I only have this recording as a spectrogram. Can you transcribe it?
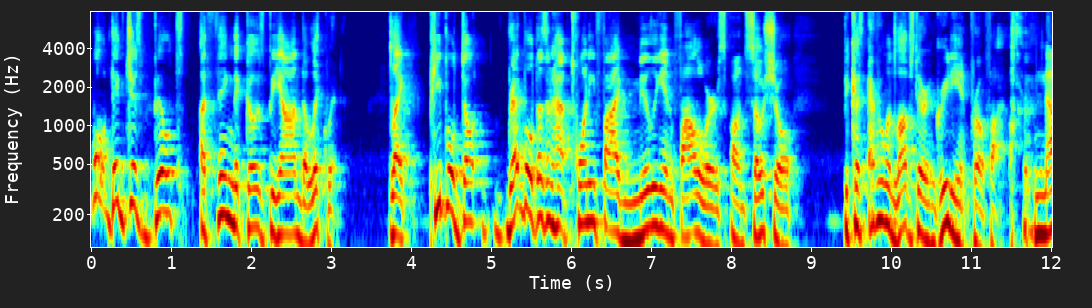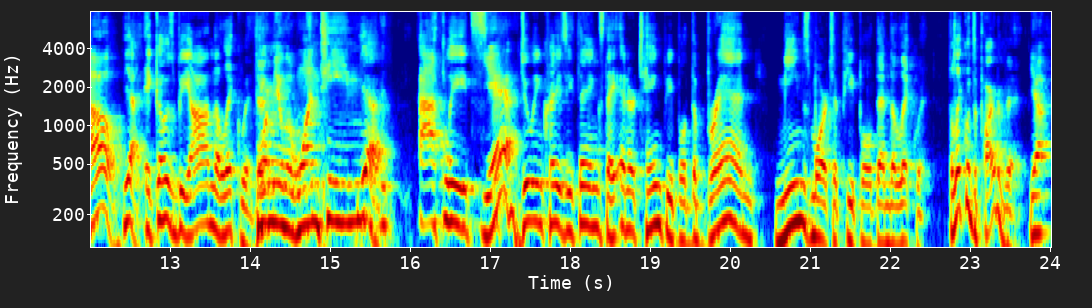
Well, they've just built a thing that goes beyond the liquid. Like people don't Red Bull doesn't have 25 million followers on social because everyone loves their ingredient profile. No. yeah, it goes beyond the liquid. They're- Formula One team. yeah, athletes Yeah. doing crazy things, they entertain people. The brand means more to people than the liquid. The liquid's a part of it Yeah.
